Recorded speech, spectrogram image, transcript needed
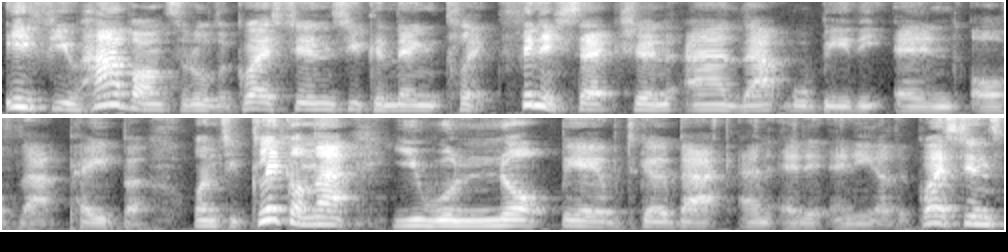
If you have answered all the questions, you can then click Finish Section and that will be the end of that paper. Once you click on that, you will not be able to go back and edit any other questions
